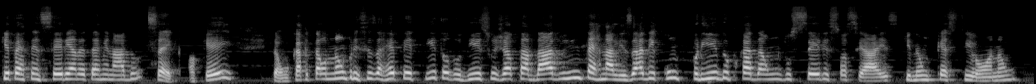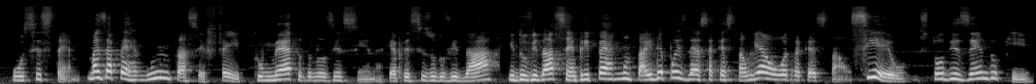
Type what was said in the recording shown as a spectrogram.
que pertencerem a determinado sexo, ok? Então, o capital não precisa repetir todo dia, isso já está dado, internalizado e cumprido por cada um dos seres sociais que não questionam o sistema. Mas a pergunta a ser feita, o método nos ensina que é preciso duvidar e duvidar sempre e perguntar. E depois dessa questão, e a outra questão? Se eu estou dizendo que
